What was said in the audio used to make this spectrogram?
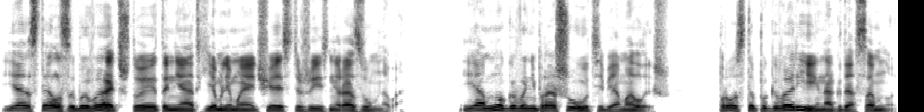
Я стал забывать, что это неотъемлемая часть жизни разумного. Я многого не прошу у тебя, малыш. Просто поговори иногда со мной.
